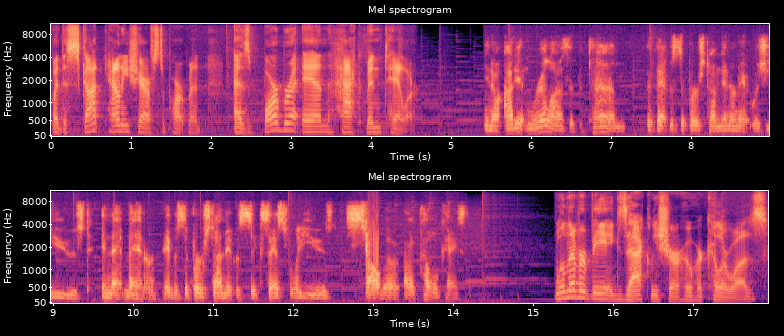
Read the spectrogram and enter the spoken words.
by the Scott County Sheriff's Department as Barbara Ann Hackman Taylor. You know, I didn't realize at the time that that was the first time the internet was used in that manner. It was the first time it was successfully used to solve a, a cold case. We'll never be exactly sure who her killer was,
